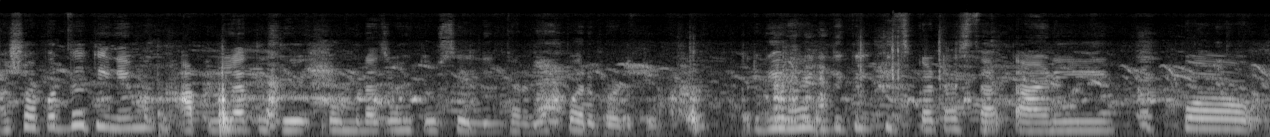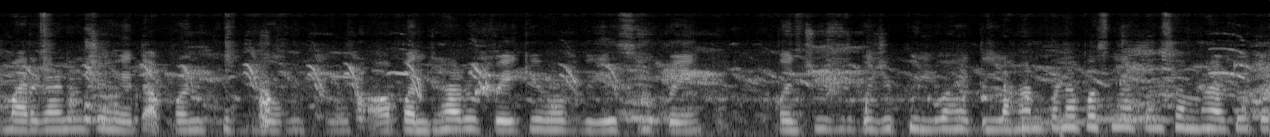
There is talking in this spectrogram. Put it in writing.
अशा पद्धतीने मग आपल्याला तिथे कोंबडा जो आहे तो सेलिंग करायला परवडतो. तर गिऱ्हाईक देखील किचकट असतात आणि खूप मार्गाने जे आहेत आपण खूप पंधरा रुपये किंवा वीस रुपये पंचवीस रुपये जे पिल्लू आहेत लहानपणापासून आपण सांभाळतो तर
